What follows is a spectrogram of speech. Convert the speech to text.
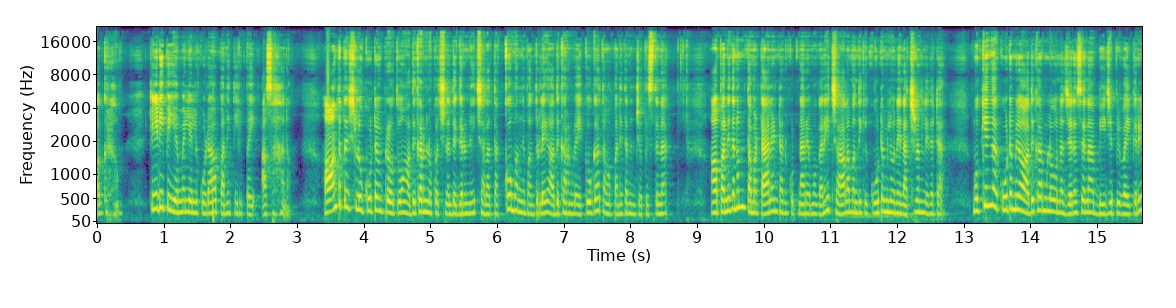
ఆగ్రహం. టీడీపీ ఎమ్మెల్యేలు కూడా పనితీరుపై అసహనం. ఆంధ్రప్రదేశ్లో కూటమి ప్రభుత్వం అధికారంలోకి వచ్చిన దగ్గర నుండి చాలా తక్కువ మంది మంత్రులే అధికారంలో ఎక్కువగా తమ పనితనం చూపిస్తున్నారు. ఆ పనితనం తమ టాలెంట్ అనుకుంటున్నారేమో కానీ చాలా మందికి కూటమిలోనే నచ్చడం లేదట. ముఖ్యంగా కూటమిలో అధికారంలో ఉన్న జనసేన బీజేపీ వైఖరి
